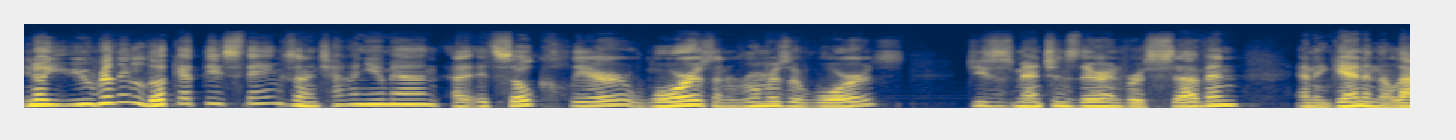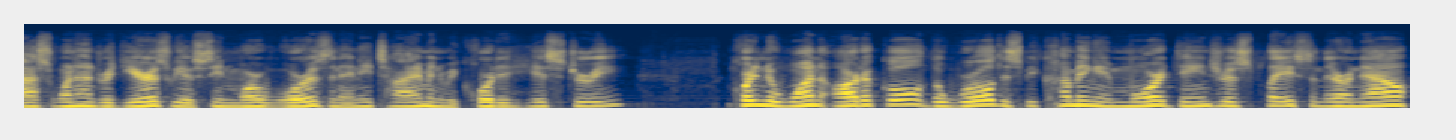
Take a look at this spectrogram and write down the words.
You know, you really look at these things, and I'm telling you, man, uh, it's so clear wars and rumors of wars. Jesus mentions there in verse 7. And again, in the last 100 years, we have seen more wars than any time in recorded history. According to one article, the world is becoming a more dangerous place, and there are now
